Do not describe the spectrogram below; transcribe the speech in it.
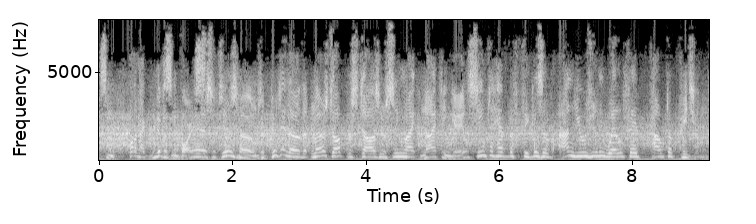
Watson. What a magnificent voice. Yes, it is, Holmes. A pity, though, that most opera stars who sing like nightingales seem to have the figures of unusually well-fed pouter pigeons.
